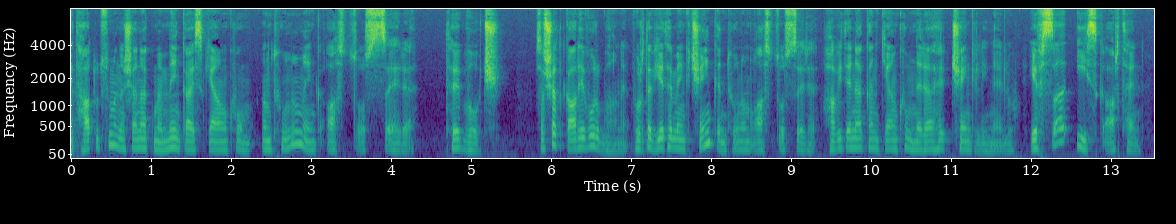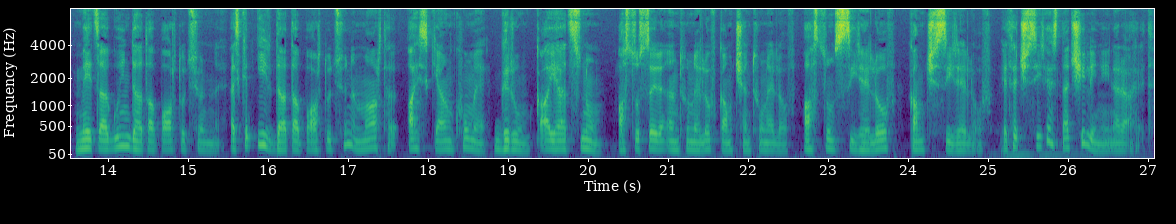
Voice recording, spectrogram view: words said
Այդ հատուցումը նշանակում է մենք այս կյանքում ընդունում ենք Աստծո սերը, թե ոչ Սա շատ կարևոր բան է, որտեվ եթե մենք չենք ընդունում Աստծո սերը, հավիտենական կյանքում նրա հետ չենք լինելու։ Եվ սա իսկ արդեն մեծագույն դատապարտությունն է։ Այսինքն իր դատապարտությունը մարդը այս կյանքում է գրում, կայացնում Աստծո սերը ընդունելով կամ չընդունելով, Աստծուն սիրելով կամ չսիրելով։ Եթե չսիրես, նա չի լինի նրա հետ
